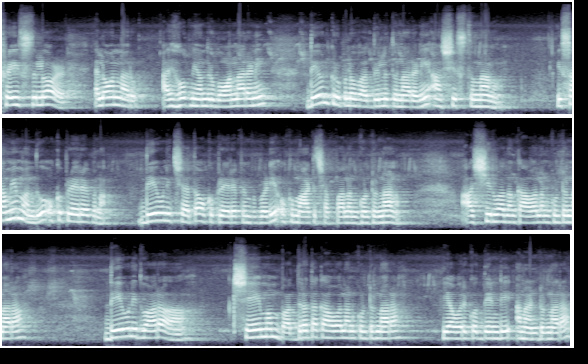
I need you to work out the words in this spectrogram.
ప్రైస్ లార్డ్ ఎలా ఉన్నారు? ఐ హోప్ మీ అందరూ బాగున్నారని దేవుని కృపలో వర్ధిల్లుతున్నారని ఆశిస్తున్నాను. ఈ సమయం అందు ఒక ప్రేరేపణ దేవుని చేత ఒక ప్రేరేపింపబడి ఒక మాట చెప్పాలనుకుంటున్నాను. ఆశీర్వాదం కావాలనుకుంటున్నారా? దేవుని ద్వారా క్షేమం భద్రత కావాలనుకుంటున్నారా? ఎవరి కొద్దండి అని అంటున్నారా?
